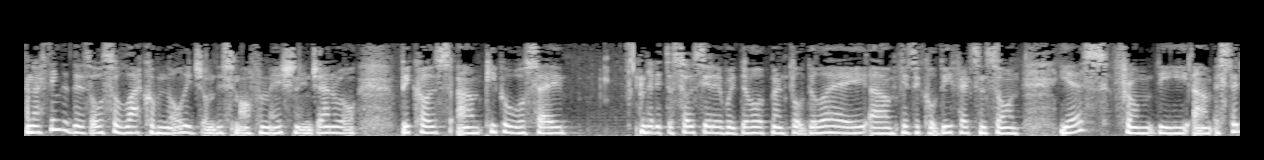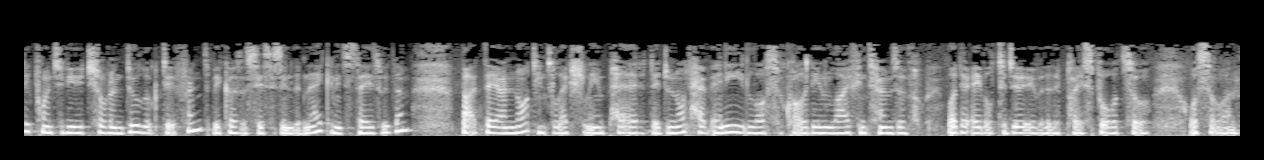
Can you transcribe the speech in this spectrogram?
And I think that there's also lack of knowledge on this malformation in general, because um, people will say that it's associated with developmental delay, um, physical defects, and so on. Yes, from the um, aesthetic point of view, children do look different because the cyst is in the neck and it stays with them, but they are not intellectually impaired. They do not have any loss of quality in life in terms of what they're able to do, whether they play sports or, or so on.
